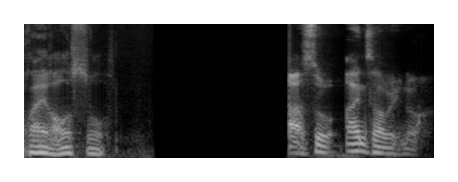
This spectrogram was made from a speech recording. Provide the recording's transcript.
frei raus so. Achso, eins habe ich noch.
